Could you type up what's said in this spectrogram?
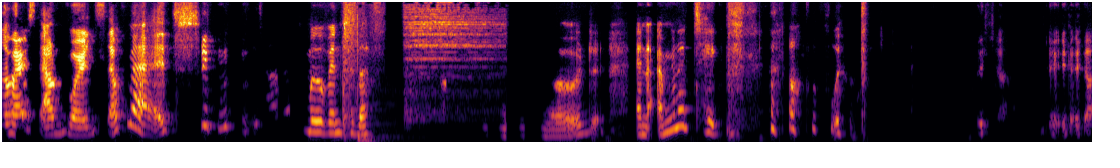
I love our soundboard so much. move into the and i'm gonna take that off the flip. Yeah, yeah, yeah.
